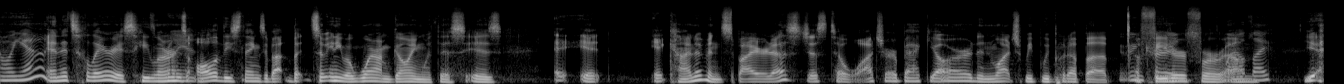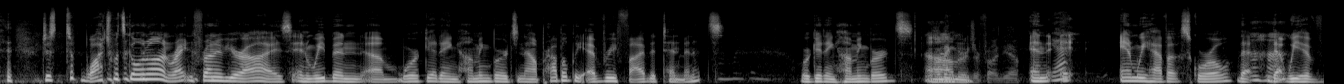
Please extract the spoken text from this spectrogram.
Oh yeah. And it's hilarious. He learns brilliant. all of these things about. But so anyway, where I'm going with this is, it it, it kind of inspired us just to watch our backyard and watch. We we put up a, a feeder Encourage for um, wildlife. yeah, just to watch what's going on right in front of your eyes. And we've been um, we're getting hummingbirds now probably every five to ten minutes. we're getting hummingbirds. Um, Hummingbirds are fun, yeah. and Yeah. and we have a squirrel that that we have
